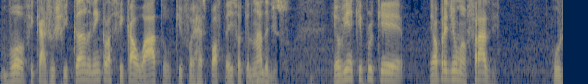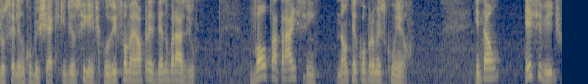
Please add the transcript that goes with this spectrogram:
vou ficar justificando, nem classificar o ato que foi resposta a isso, aquilo, nada disso. Eu vim aqui porque eu aprendi uma frase com o Juscelino Kubitschek que diz o seguinte: inclusive foi o melhor presidente do Brasil. Volto atrás, sim, não tem compromisso com erro. Então, esse vídeo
